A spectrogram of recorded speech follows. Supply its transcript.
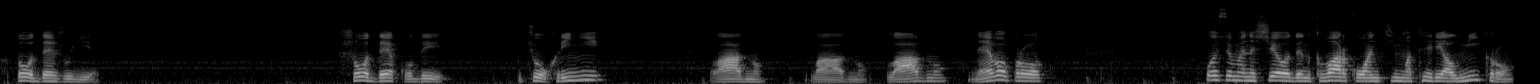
Хто де жує? Що, де, куди? Ти чого, охренів? Ладно, ладно, ладно, не вопрос. Ось у мене ще один кварку антиматеріал мікро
